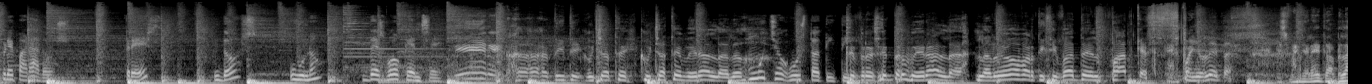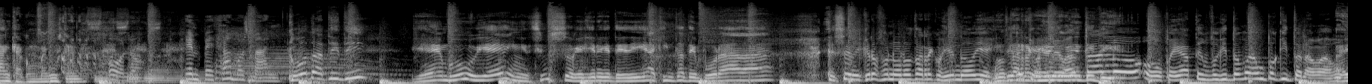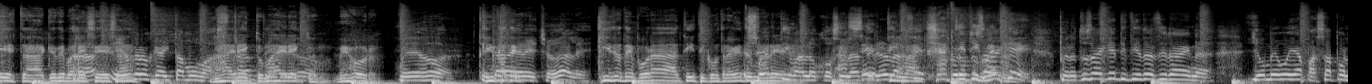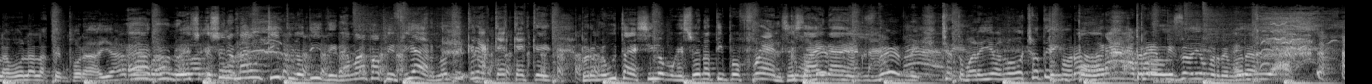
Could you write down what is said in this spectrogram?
Preparados. 3, 2, 1. Desbóquense. Ah, Titi, escuchaste, escuchaste Esmeralda, ¿no? Mucho gusto, Titi. Te presento a Esmeralda, la nueva participante del podcast Españoleta. Españoleta, blanca, como me gusta. ¿O no? Empezamos mal. ¿Cómo estás, Titi? Bien, muy bien. Suso, ¿qué quiere que te diga? Quinta temporada. Ese micrófono no está recogiendo bien. No está Tienes que recogiendo bien, Titi. o pegarte un poquito más, un poquito nada más. Ahí está, ¿qué te Ah, parece esa? Yo creo que ahí estamos bastante. Más directo, más directo, mejor. Mejor. Te Quinta cae tem- derecho, dale. Quinta temporada, Titi, contra viento y marea. Séptima, loco, si la anterior la séptima. Pero tú sabes qué, pero tú sabes qué, Titi, te decir vaina. Yo me voy a pasar por la bola las temporadas. Ya, Ah, no, no, eso, es nada más un título, Titi, nada más para pifiar. No te creas que, que, que. Pero me gusta decirlo porque suena tipo Friends, esa vaina de. Netflix, tu madre llevan ocho temporadas. Temporada, tres episodios por temporada.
